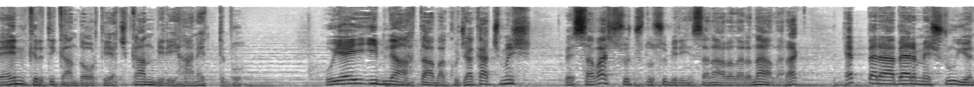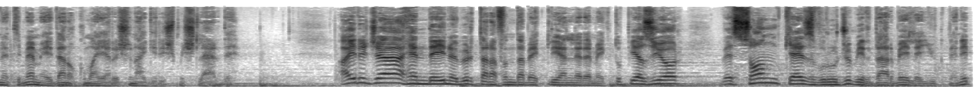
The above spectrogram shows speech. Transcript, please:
ve en kritik anda ortaya çıkan bir ihanetti bu. Huyey İbni Ahtab'a kucak açmış ve savaş suçlusu bir insanı aralarına alarak hep beraber meşru yönetime meydan okuma yarışına girişmişlerdi. Ayrıca Hende'in öbür tarafında bekleyenlere mektup yazıyor ve son kez vurucu bir darbeyle yüklenip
